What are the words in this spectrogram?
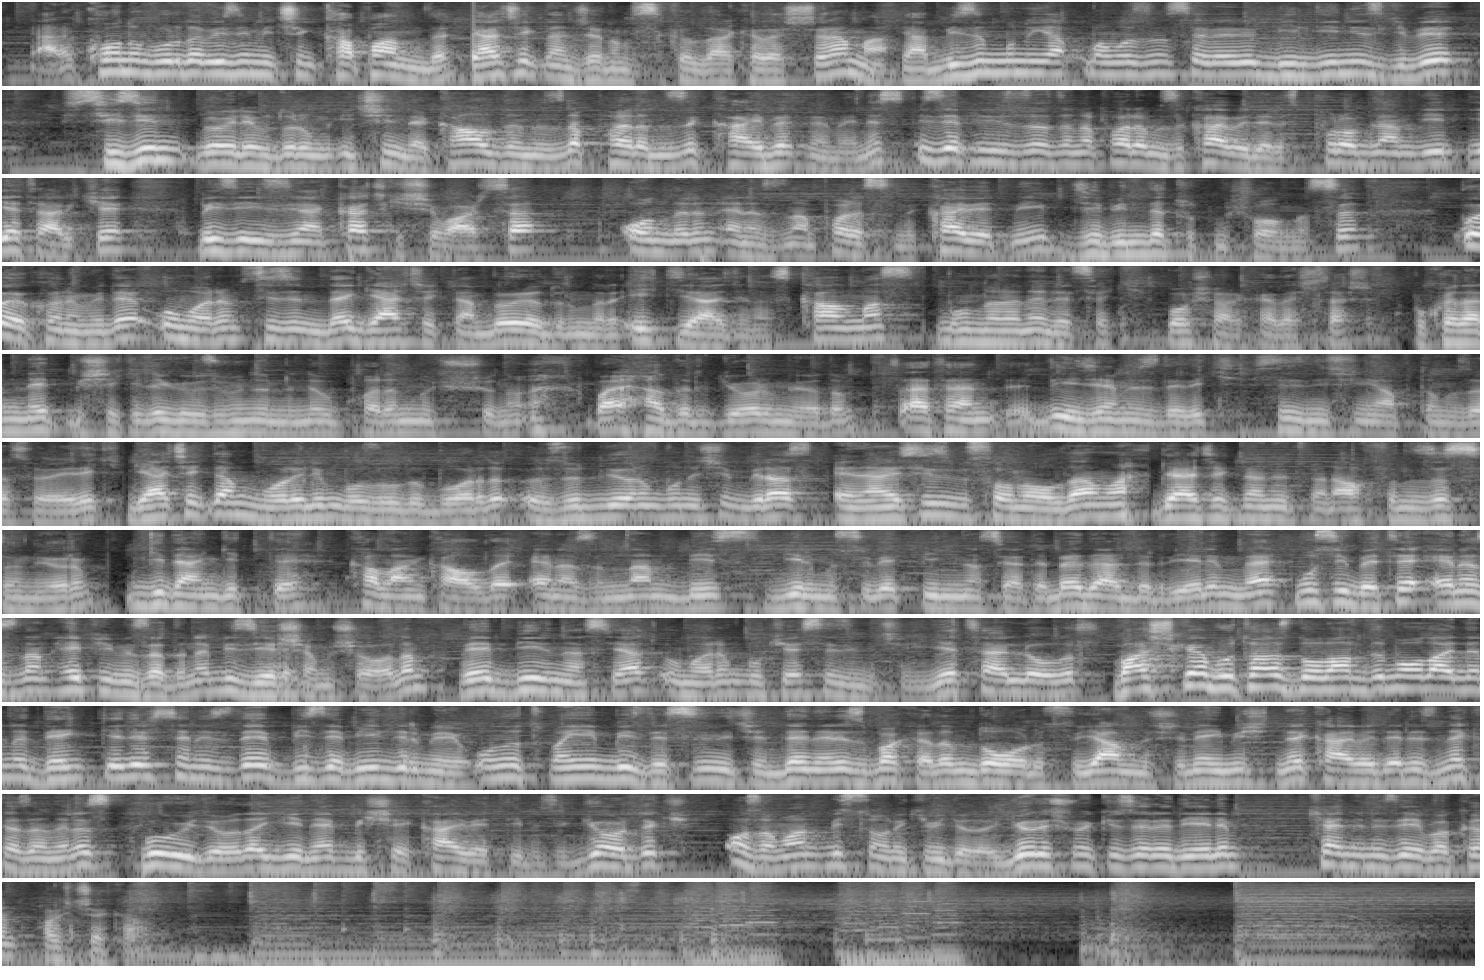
Yani konu burada bizim için kapandı. Gerçekten canım sıkıldı arkadaşlar ama ya bizim bunu yapmamızın sebebi bildiğiniz gibi sizin böyle bir durumun içinde kaldığınızda paranızı kaybetmemeniz. Biz hepiniz adına paramızı kaybederiz. Problem değil. Yeter ki bizi izleyen kaç kişi varsa onların en azından parasını kaybetmeyip cebinde tutmuş olması. Bu ekonomide umarım sizin de gerçekten böyle durumlara ihtiyacınız kalmaz. Bunlara ne desek boş arkadaşlar. Bu kadar net bir şekilde gözümün önünde bu paranın uçuşunu bayağıdır görmüyordum. Zaten diyeceğimiz dedik. Sizin için yaptığımızda söyledik. Gerçekten moralim bozuldu bu arada. Özür diliyorum bunun için. Biraz enerjisiz bir son oldu ama gerçekten lütfen affınıza sığınıyorum. Giden gitti. Kalan kaldı. En azından biz bir musibet bin nasihate bedeldir diyelim ve musibeti en azından hepimiz adına biz yaşamış olalım. Ve bir nasihat umarım bu kez sizin için yeterli olur. Başka bu tarz dolandırma olaylarına denk gelirseniz de bize bildirmeyi unutmayın. Biz de sizin için deneriz bakalım doğrusu yanlışı neymiş, ne kaybederiz, ne kazanırız. Bu videoda yine bir şey kaybettiğimizi gördük. O zaman bir sonraki videoda görüşmek üzere diyelim. Kendinize iyi bakın. Hoşçakalın.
